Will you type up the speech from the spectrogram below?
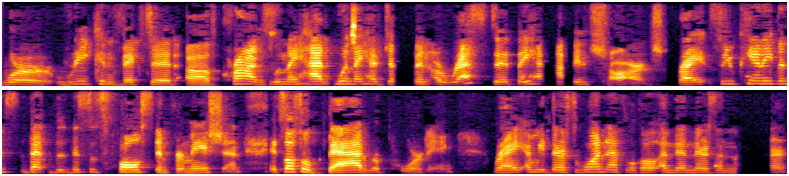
were reconvicted of crimes. When they had when they had just been arrested they had not been charged right? So you can't even that this is false information. It's also bad reporting right? I mean there's one ethical and then there's another.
